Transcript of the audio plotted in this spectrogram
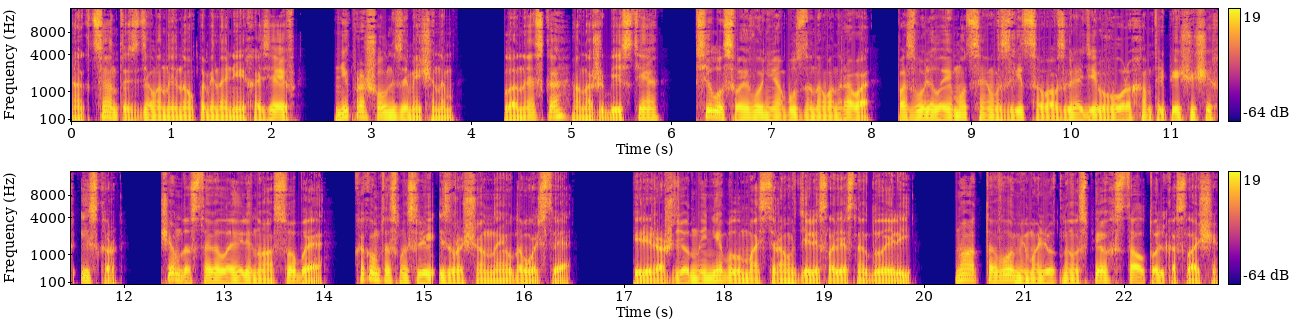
Акцент, сделанный на упоминании хозяев, не прошел незамеченным. Ланеско, она же бестия, в силу своего необузданного нрава, позволила эмоциям взвиться во взгляде ворохом трепещущих искр, чем доставила Элину особое, в каком-то смысле извращенное удовольствие. Перерожденный не был мастером в деле словесных дуэлей, но оттого мимолетный успех стал только слаще.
